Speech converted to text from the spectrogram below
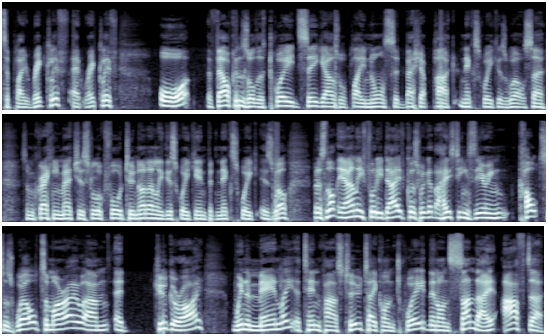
to play Redcliffe at Redcliffe or the Falcons or the Tweed Seagulls will play Norths at Bishop Park next week as well. So some cracking matches to look forward to, not only this weekend, but next week as well. But it's not the only footy, Dave, because we've got the Hastings Deering Colts as well tomorrow um, at Kougari. Wynnum Manly at 10 past 2, take on Tweed. Then on Sunday, after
